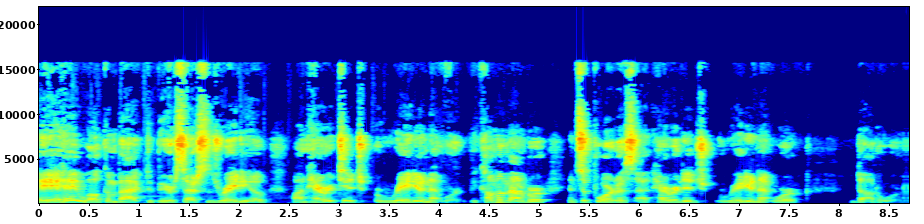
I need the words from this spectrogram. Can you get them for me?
Hey, hey, welcome back to Beer Sessions Radio on Heritage Radio Network. Become a member and support us at heritageradionetwork.org.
